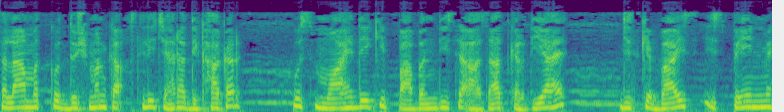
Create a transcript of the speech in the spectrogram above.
سلامت کو دشمن کا اصلی چہرہ دکھا کر اس معاہدے کی پابندی سے آزاد کر دیا ہے۔ جس کے باعث اسپین میں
